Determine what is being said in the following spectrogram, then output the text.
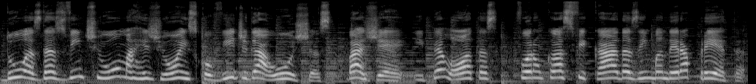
Duas das 21 regiões Covid gaúchas, Bagé e Pelotas, foram classificadas em bandeira preta,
